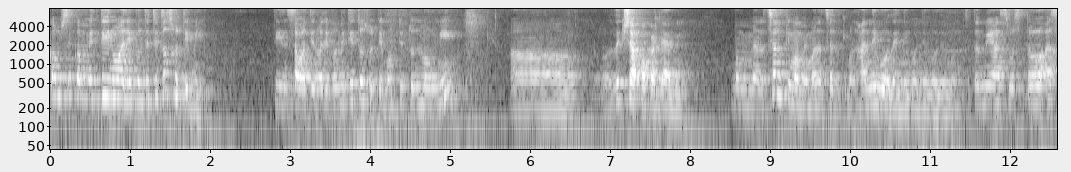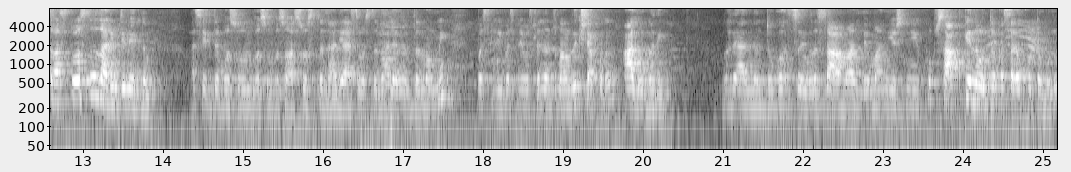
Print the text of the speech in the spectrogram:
कम से कम मी तीन वाजेपर्यंत तिथंच होते मी. तीन सव्वा तीन वाजेपर्यंत मी तिथंच होते. मग तिथून मग मी रिक्षा पकडली आम्ही. मम्मी मला चल की मम्मी मला चल की. मला हा निघो दे निघो निघो दे. म्हणतो तर मी अस्वस्थ असं अस्वस्थ झाली होती मी एकदम. असे एकदम बसून बसून बसून अस्वस्थ झाली अस्वस्थ झाल्यानंतर मग मी बसली बसली बसल्यानंतर मग रिक्षा करून आलो घरी. घरी आल्यानंतर घरचं एवढं सामान बिमान यशनी खूप साफ केलं होतं कसं खोटं बोलू.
